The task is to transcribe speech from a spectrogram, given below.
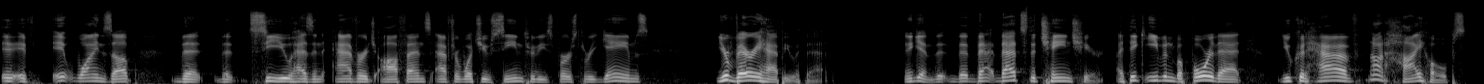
if it winds up that that CU has an average offense after what you've seen through these first 3 games, you're very happy with that. And again, th- th- that that's the change here. I think even before that, you could have not high hopes,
